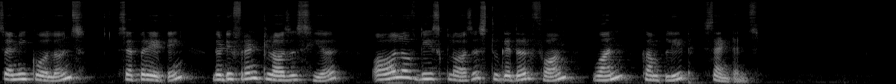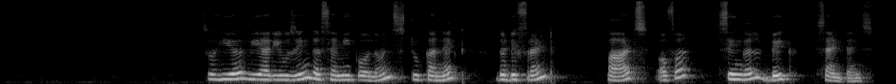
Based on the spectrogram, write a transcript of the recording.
semicolons separating the different clauses here. All of these clauses together form one complete sentence. So here we are using the semicolons to connect the different parts of a single big sentence.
